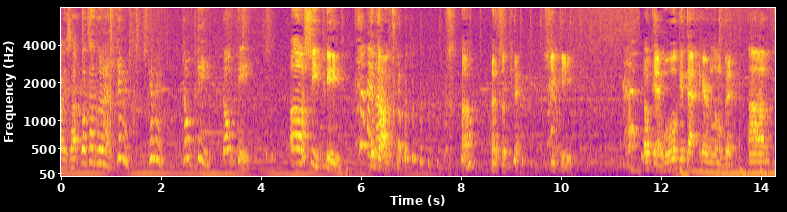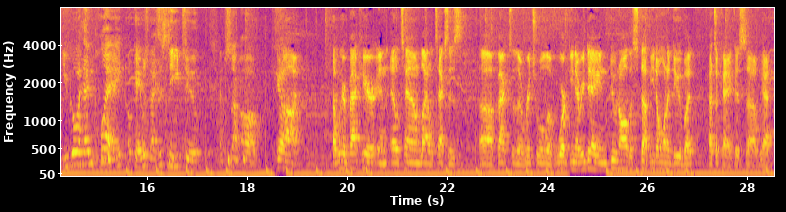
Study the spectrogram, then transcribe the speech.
up? What's up, Luna? Give me, give me. Don't pee. Don't pee. Oh, she peed. The dog peed. Huh? That's okay. She peed. Okay, well, we'll get that here in a little bit. Um, you go ahead and play. Okay, it was nice to see you too. I'm sorry. Oh, God. Uh, we are back here in L Town, Lytle, Texas. Uh, back to the ritual of working every day and doing all the stuff you don't want to do, but that's okay because uh, we had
